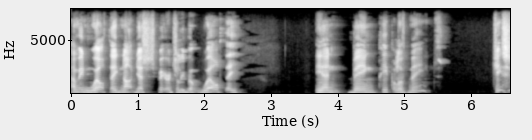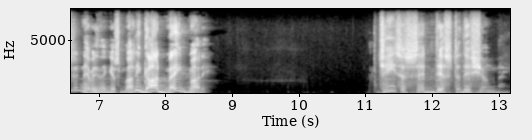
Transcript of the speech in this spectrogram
I mean, wealthy not just spiritually, but wealthy in being people of means. Jesus didn't have anything against money, God made money. Jesus said this to this young man.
